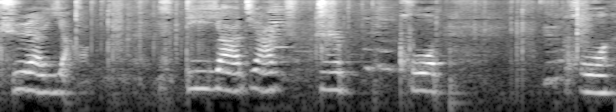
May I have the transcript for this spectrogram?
缺氧、低压加之坡坡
